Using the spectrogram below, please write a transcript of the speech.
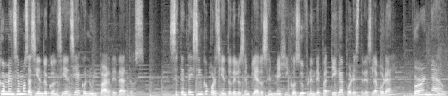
Comencemos haciendo conciencia con un par de datos. 75% de los empleados en México sufren de fatiga por estrés laboral, burnout,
